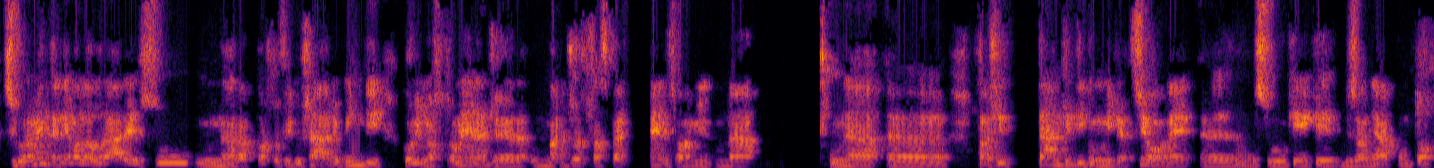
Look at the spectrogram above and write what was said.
Sicuramente andiamo a lavorare su un rapporto fiduciario, quindi con il nostro manager, un maggior trasparenza, una, una, una eh, facilità anche di comunicazione eh, su che, che bisogna appunto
